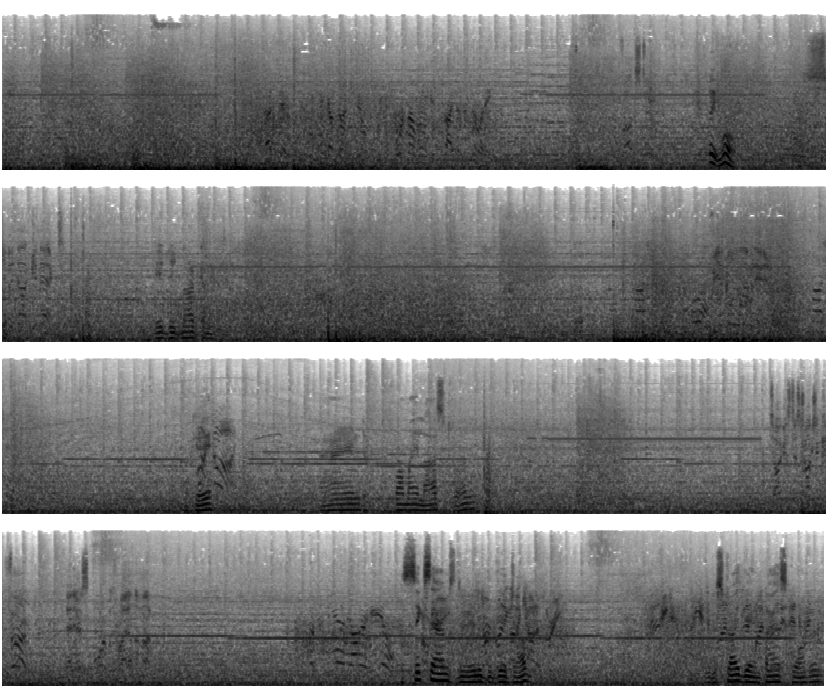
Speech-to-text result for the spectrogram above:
That's it. We pick up nine two. We can force our way inside the facility. Fox 2, Wait, whoa! Did not connect. Okay. And for my last run, Target's destruction confirmed. That air support was right on the money. The enemy on their heels. the six amps they really did their job. Count of three. They destroyed the entire squadron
